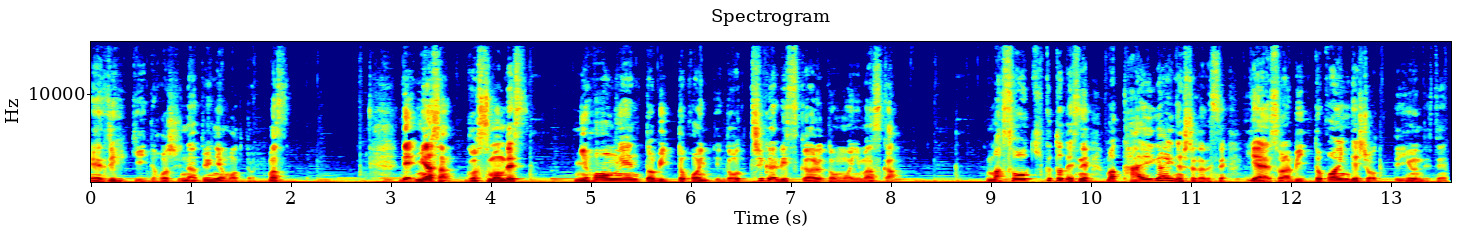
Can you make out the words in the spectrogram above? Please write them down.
えーえー、ぜひ聞いてほしいなというふうに思っております。で、皆さん、ご質問です。日本円とビットコインってどっちがリスクあると思いますか？まあ、そう聞くとですね、まあ、大概の人がですね、いやいや、それはビットコインでしょって言うんですね。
